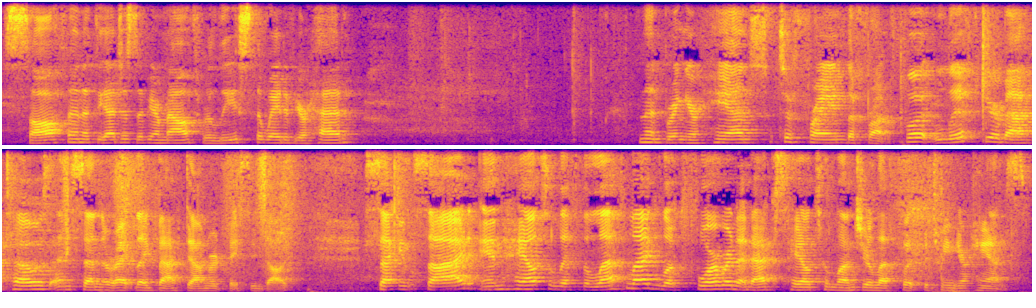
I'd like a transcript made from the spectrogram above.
Soften at the edges of your mouth, release the weight of your head. And then bring your hands to frame the front foot, lift your back toes, and send the right leg back, downward facing dog. Second side, inhale to lift the left leg, look forward, and exhale to lunge your left foot between your hands.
